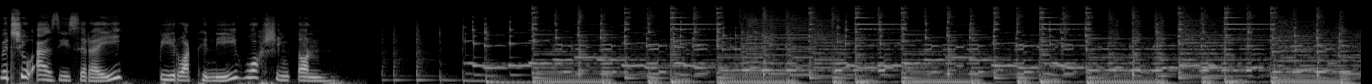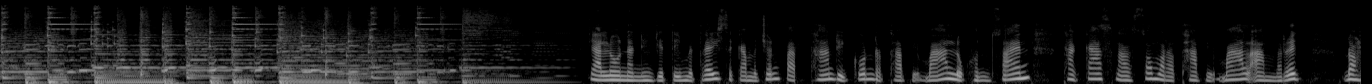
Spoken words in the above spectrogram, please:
With you Azizi Serai ពីរដ្ឋធានី Washington ចាលោកនានីជាទីមេត្រីសកម្មជនបដិថានរិគុណរដ្ឋាភិបាលលោកហ៊ុនសែនថាការស្នើសុំរដ្ឋាភិបាលអាមេរិកដោះ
